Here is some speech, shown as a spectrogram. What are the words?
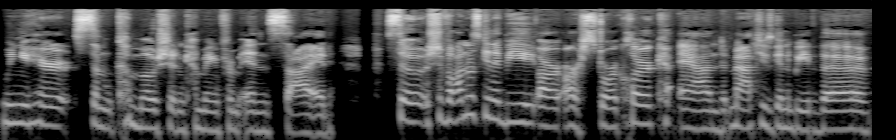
when you hear some commotion coming from inside. So Siobhan was going to be our, our store clerk, and Matthew's going to be the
